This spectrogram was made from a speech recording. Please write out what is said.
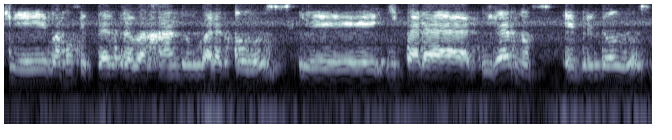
que vamos a estar trabajando para todos eh, y para cuidarnos entre todos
